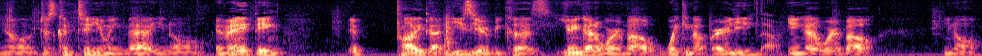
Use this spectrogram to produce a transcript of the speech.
you know, just continuing that, you know, if anything, probably got easier because you ain't got to worry about waking up early. No. You ain't got to worry about, you know,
